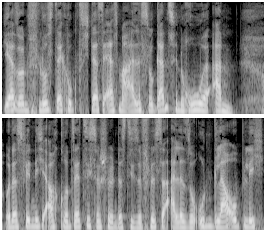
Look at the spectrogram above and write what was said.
Ja, so ein Fluss, der guckt sich das erstmal alles so ganz in Ruhe an. Und das finde ich auch grundsätzlich so schön, dass diese Flüsse alle so unglaublich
